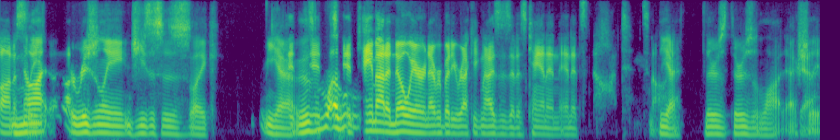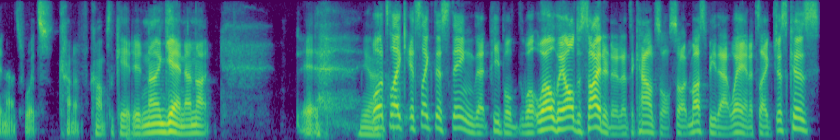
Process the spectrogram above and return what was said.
honestly not originally Jesus's like, yeah, it, it it came out of nowhere and everybody recognizes it as canon and it's not it's not. Yeah there's there's a lot actually and that's what's kind of complicated and again i'm not eh, yeah. well it's like it's like this thing that people well well they all decided it at the council so it must be that way and it's like just because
